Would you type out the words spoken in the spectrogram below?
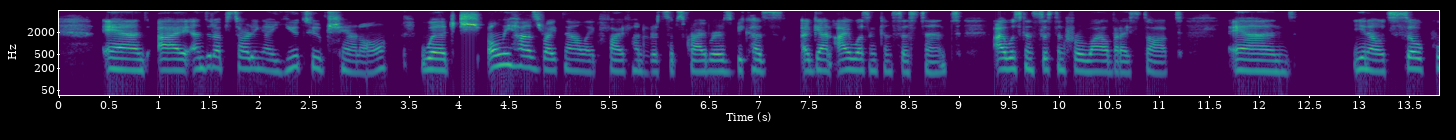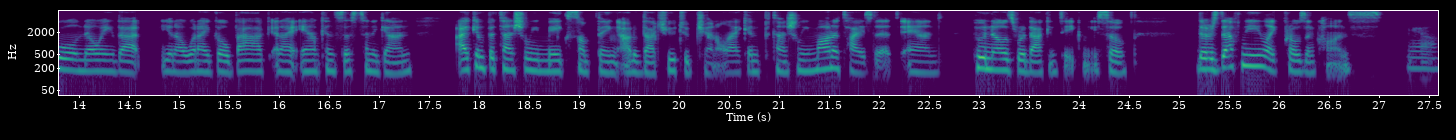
And i ended up starting a youtube channel which only has right now like 500 subscribers because again i wasn't consistent. I was consistent for a while but i stopped. And you know it's so cool knowing that you know when i go back and i am consistent again i can potentially make something out of that youtube channel i can potentially monetize it and who knows where that can take me so there's definitely like pros and cons. Yeah.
